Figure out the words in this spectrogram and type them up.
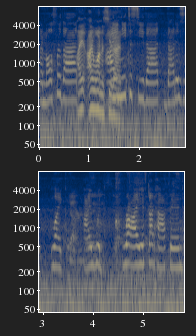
I'm all for that. I, I want to see I that. Need to see that. That is like, I would cry if that happened.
